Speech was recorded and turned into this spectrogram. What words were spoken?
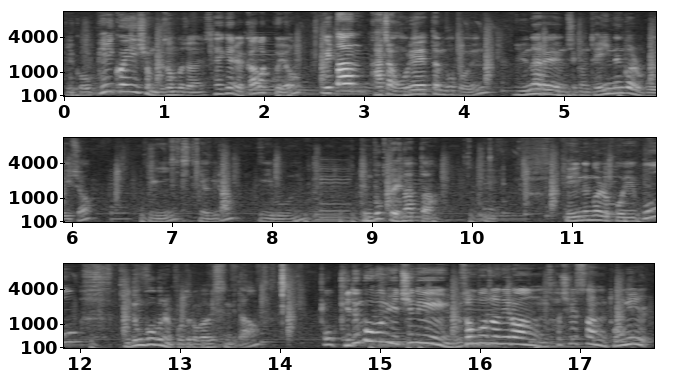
그리고 Faker edition 무선 버전 세 개를 까봤고요. 일단 가장 우려했던 부분 윤활은 지금 돼 있는 걸로 보이죠? 여기 여기랑 여기 부분 듬뿍도 해놨다. 네. 돼 있는 걸로 보이고 기둥 부분을 보도록 하겠습니다. 어, 기둥 부분 위치는 무선 버전이랑 사실상 동일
